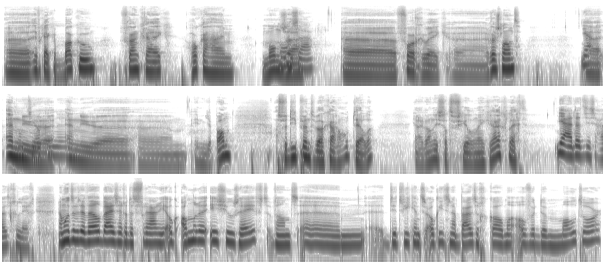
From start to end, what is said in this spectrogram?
eh, even kijken. Baku, Frankrijk, Hockenheim, Monza. Monza. eh, vorige week eh, Rusland. Ja, en, nu, eh, de- en nu eh, ehm, in Japan. Als we die punten bij elkaar gaan optellen, ja, dan is dat verschil in één keer uitgelegd. Ja, dat is uitgelegd. Dan moeten we er wel bij zeggen dat Ferrari ook andere issues heeft. Want ehm, dit weekend is ook iets naar buiten gekomen over de motor.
